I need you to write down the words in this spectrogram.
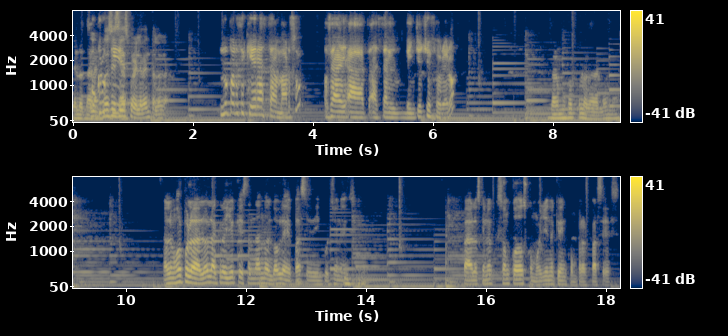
De los no sé si es por el evento, Lola. ¿No parece que era hasta marzo? O sea, hasta el 28 de febrero. A lo mejor por lo de la Lola. A lo mejor por lo de la Lola creo yo que están dando el doble de pase de incursiones. Para los que no son codos como yo y no quieren comprar pases.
